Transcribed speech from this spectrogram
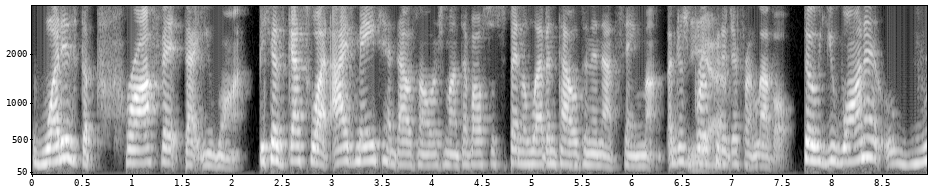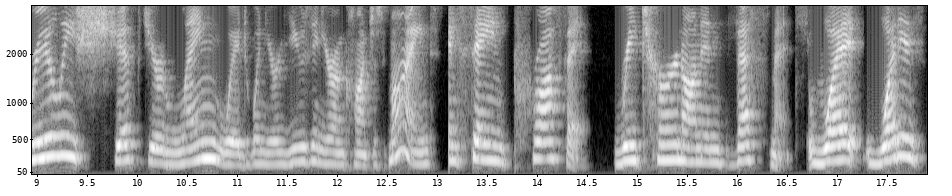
what is the profit that you want. Because guess what? I've made $10000 a month. I've also spent 11000 in that same month. I'm just broke yeah. at a different level. So you want to really shift your language when you're using your unconscious mind and saying profit return on investment. What what is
